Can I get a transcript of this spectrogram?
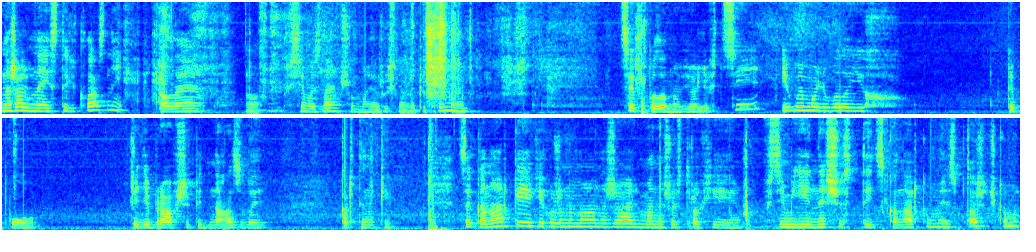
На жаль, в неї стиль класний, але ну, всі ми знаємо, що ми русня не підтримуємо. Це купила нові олівці і вималювала їх, типу, підібравши під назви картинки. Це канарки, яких вже немає, на жаль. У мене щось трохи в сім'ї не щастить з канарками і з пташечками.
